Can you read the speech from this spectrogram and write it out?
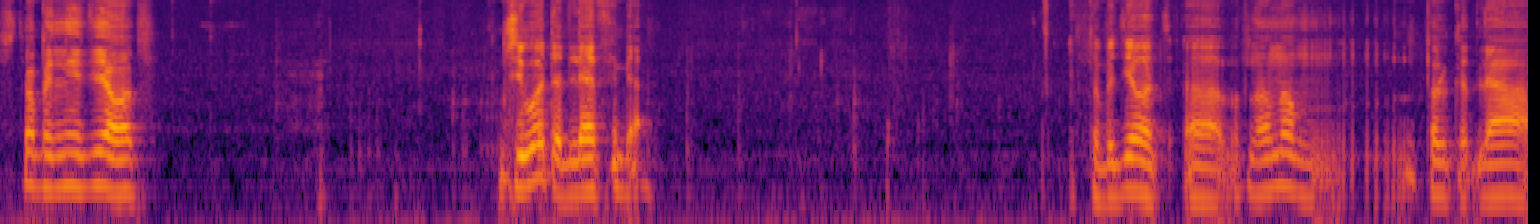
чтобы не делать чего-то для себя. Чтобы делать э, в основном только для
